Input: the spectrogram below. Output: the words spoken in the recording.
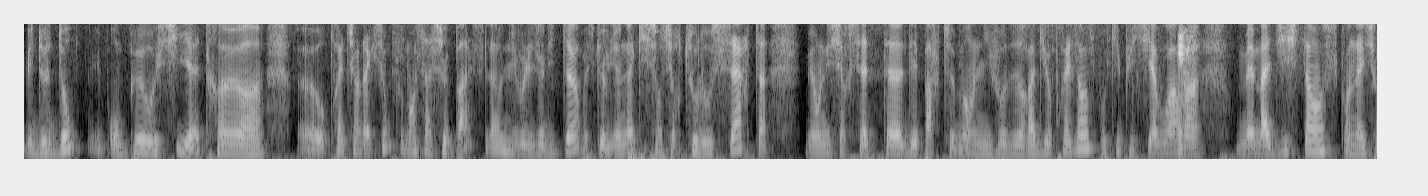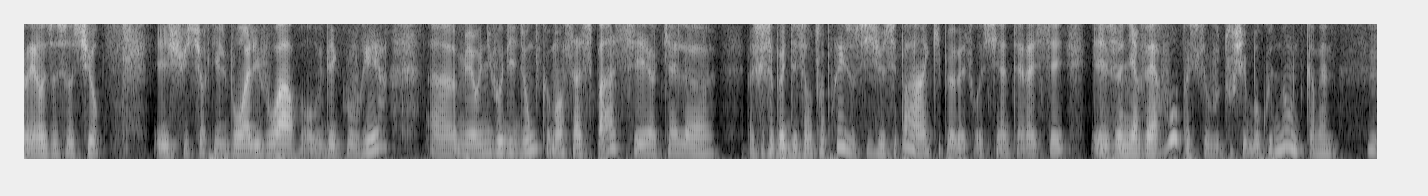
mais de dons. On peut aussi être euh, euh, auprès de champs d'action. Comment ça se passe là au niveau des auditeurs? Parce qu'il y en a qui sont sur Toulouse, certes, mais on est sur cet euh, département au niveau de radio présence pour qu'il puisse y avoir, même à distance, qu'on aille sur les réseaux sociaux. Et je suis sûr qu'ils vont aller voir ou découvrir. mais au niveau des dons, comment ça se passe et quel parce que ça peut être des entreprises aussi, je ne sais pas, hein, qui peuvent être aussi intéressées et venir vers vous, parce que vous touchez beaucoup de monde quand même. Hmm.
